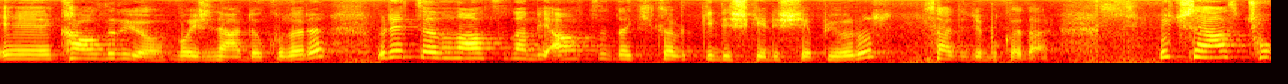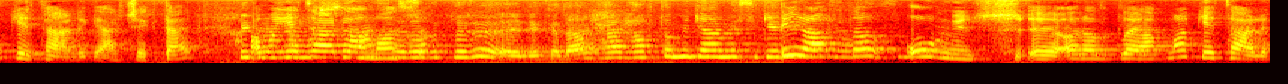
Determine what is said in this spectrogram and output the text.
e, kaldırıyor vajinal dokuları. Üretranın altına bir 6 dakikalık gidiş geliş yapıyoruz. Sadece bu kadar. 3 seans çok yeterli gerçekten. Peki Ama hocam, yeterli olmazsa aralıkları e, ne kadar? Her hafta mı gelmesi gerekiyor? bir hafta 10 gün e, aralıkla yapmak yeterli.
